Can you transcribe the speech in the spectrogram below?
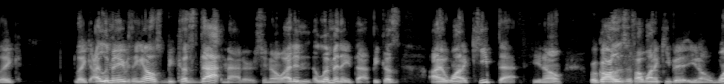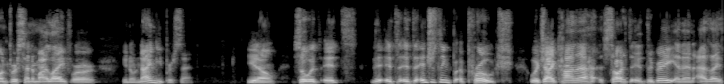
Like like I eliminate everything else because that matters, you know? I didn't eliminate that because I want to keep that, you know? Regardless if I want to keep it, you know, 1% of my life or, you know, 90% you know? So it, it's it's it's an interesting approach which i kind of started to integrate and then as i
